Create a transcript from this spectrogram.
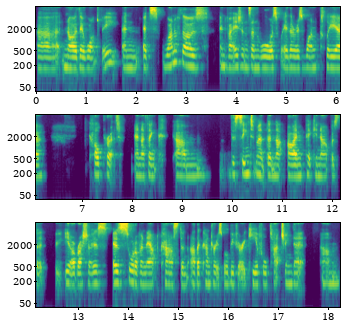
uh, no, there won't be. And it's one of those invasions and wars where there is one clear culprit. And I think um, the sentiment that I'm picking up is that you know Russia is is sort of an outcast, and other countries will be very careful touching that um,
